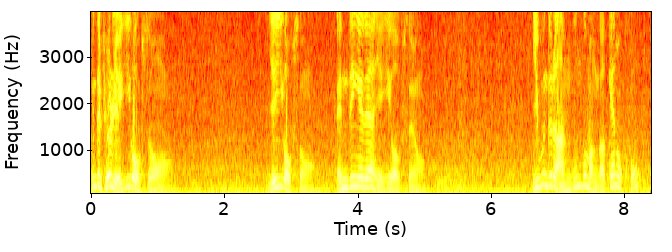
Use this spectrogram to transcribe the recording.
근데 별 얘기가 없어. 얘기가 없어. 엔딩에 대한 얘기가 없어요. 이분들은 안 궁금한가? 깨놓고?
